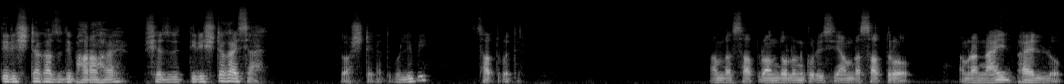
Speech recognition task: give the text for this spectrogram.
তিরিশ টাকা যদি ভাড়া হয়, সে যদি তিরিশ টাকায় চায়, দশ টাকা তো বলিবি ছাত্রদের। আমরা ছাত্র আন্দোলন করেছি, আমরা ছাত্র, আমরা নাইট ভাইয়ের লোক,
